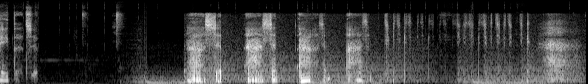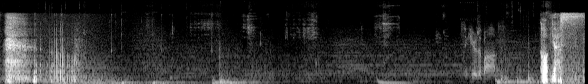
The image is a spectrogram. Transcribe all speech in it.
hate that shit." Ah shit. Ah shit. Ah shit. Ah shit. Oh. Secure the bombs. Oh yes.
